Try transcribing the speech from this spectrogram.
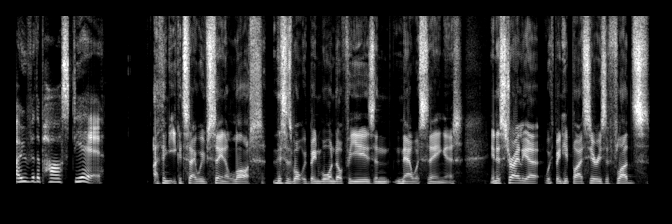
over the past year. I think you could say we've seen a lot. This is what we've been warned of for years, and now we're seeing it. In Australia, we've been hit by a series of floods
